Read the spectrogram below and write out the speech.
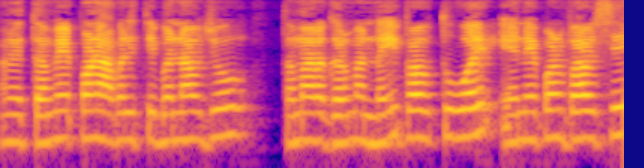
અને તમે પણ આવી રીતે બનાવજો. તમારા ઘરમાં નહીં ભાવતું હોય, એને પણ ભાવશે.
